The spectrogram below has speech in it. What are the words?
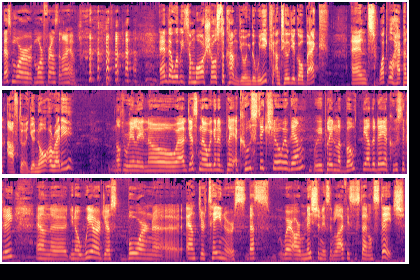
that's more more friends than I have. And there will be some more shows to come during the week until you go back. And what will happen after? You know already? Not really, no. I just know we're gonna play acoustic show again. We played on a boat the other day acoustically, and uh, you know we are just born uh, entertainers. That's where our mission is in life: is to stand on stage.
